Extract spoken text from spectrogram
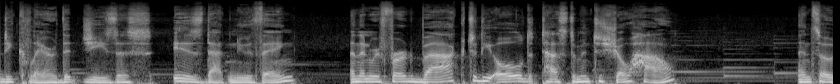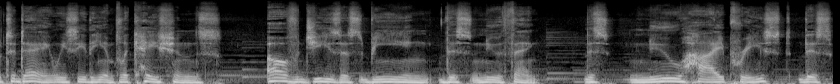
declared that Jesus is that new thing, and then referred back to the Old Testament to show how. And so today we see the implications of Jesus being this new thing this new high priest, this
